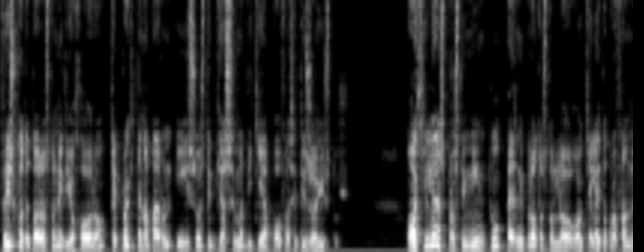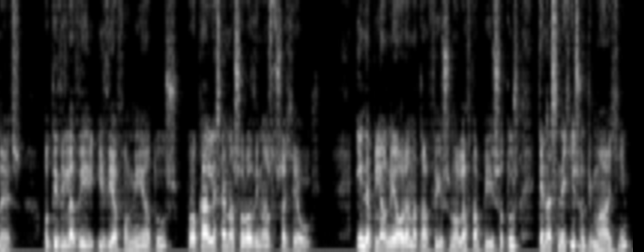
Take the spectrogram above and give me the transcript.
βρίσκονται τώρα στον ίδιο χώρο και πρόκειται να πάρουν ίσως την πιο σημαντική απόφαση της ζωής τους. Ο Αχηλέας προς τιμήν του παίρνει πρώτος το λόγο και λέει το προφανές, ότι δηλαδή η διαφωνία τους προκάλεσε ένα σωρό δεινά στους Αχαιούς. Είναι πλέον η ώρα να τα αφήσουν όλα αυτά πίσω τους και να συνεχίσουν τη μάχη,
